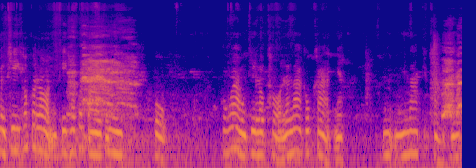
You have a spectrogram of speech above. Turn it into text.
บางทีเขาก็รอดบางทีเขาก็ตายก็มีปลูก เพราะว่าบางทีเราถอนแล้วรากเขาขาดเนี่ยอืมอันนี่รากขาดนะ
